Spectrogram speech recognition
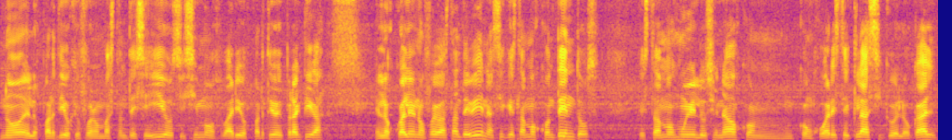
¿no? de los partidos que fueron bastante seguidos. Hicimos varios partidos de práctica en los cuales nos fue bastante bien, así que estamos contentos, estamos muy ilusionados con, con jugar este clásico de local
